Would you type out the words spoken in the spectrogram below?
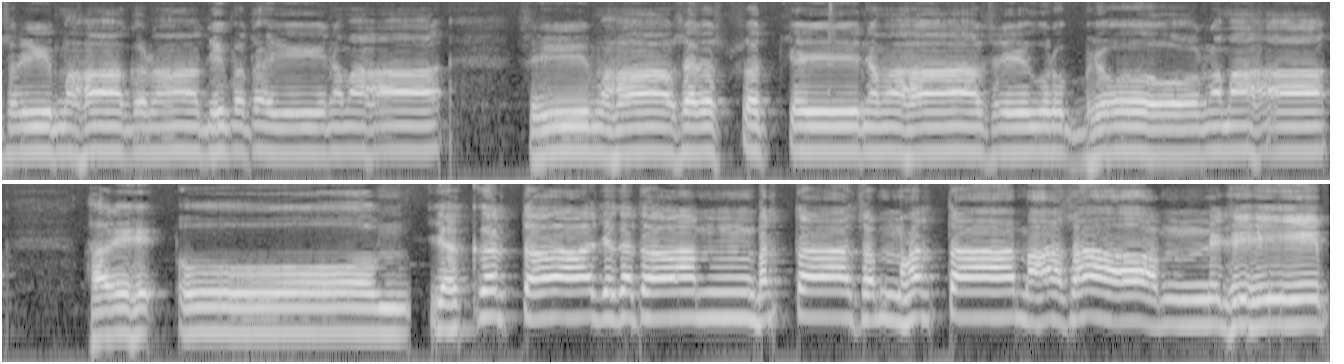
श्रीमहागणाधिपतये नमः। श्रीमहासरस्वत्यै नमः। श्रीगुरुभ्यो नमः। हरिः ॐ। यः जगतां, भर्ता संहर्ता, मासां निधिः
